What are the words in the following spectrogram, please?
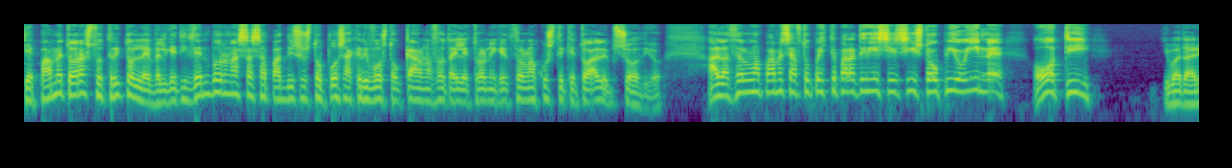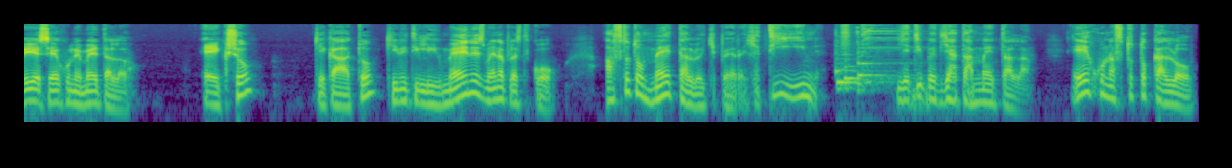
Και πάμε τώρα στο τρίτο level, γιατί δεν μπορώ να σας απαντήσω στο πώς ακριβώς το κάνουν αυτά τα ηλεκτρόνια, γιατί θέλω να ακούσετε και το άλλο επεισόδιο. Αλλά θέλω να πάμε σε αυτό που έχετε παρατηρήσει εσείς, το οποίο είναι ότι οι μπαταρίες έχουν μέταλλο έξω και κάτω και είναι τυλιγμένες με ένα πλαστικό. Αυτό το μέταλλο εκεί πέρα, γιατί είναι; Γιατί παιδιά τα μέταλλα έχουν αυτό το καλό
